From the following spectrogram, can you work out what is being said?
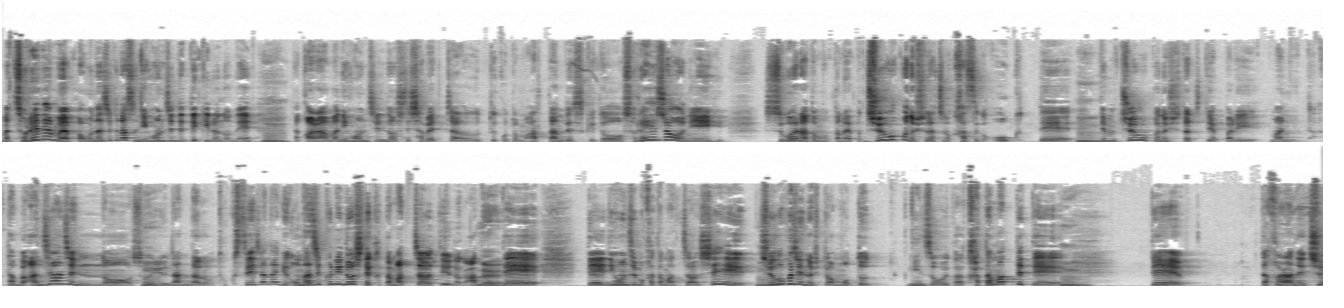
まあそれでもやっぱ同じクラス日本人ってできるのね。うん。だからまあ日本人同士で喋っちゃうってこともあったんですけど、それ以上にすごいなと思ったのはやっぱ中国の人たちの数が多くて、うん。でも中国の人たちってやっぱり、まあ多分アジア人のそういう、うん。なんだろう、特性じゃないけど、同じ国同士で固まっちゃうっていうのがあって、ねで、日本人も固まっちゃうし、中国人の人はもっと人数多いから固まってて、うん、で、だからね、中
